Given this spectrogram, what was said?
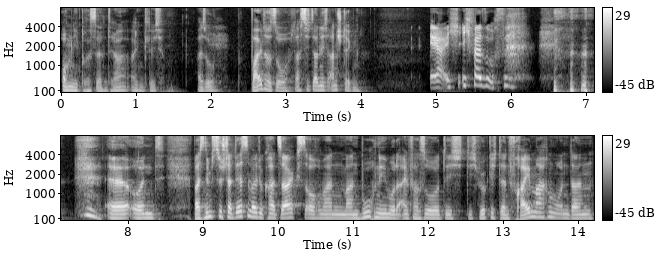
omnipräsent, ja, eigentlich. Also weiter so, lass dich da nicht anstecken. Ja, ich, ich versuch's. äh, und was nimmst du stattdessen, weil du gerade sagst, auch mal, mal ein Buch nehmen oder einfach so dich, dich wirklich dann frei machen und dann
